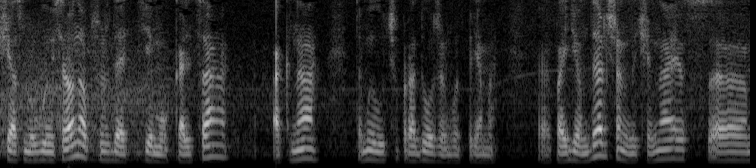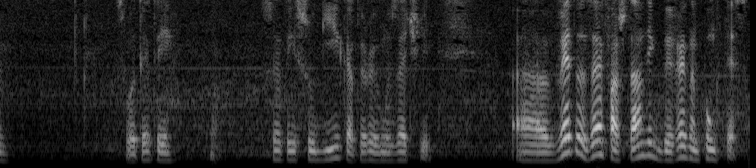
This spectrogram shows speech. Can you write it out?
сейчас мы будем все равно обсуждать тему кольца, окна, то мы лучше продолжим вот прямо, пойдем дальше, начиная с, с вот этой, с этой суги, которую мы зачли. В это зай фаштандик берегнем пунктес.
